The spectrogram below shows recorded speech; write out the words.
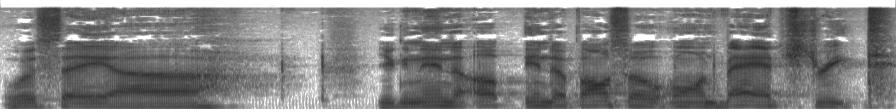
we'll say, uh, you can end up, end up also on bad street.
